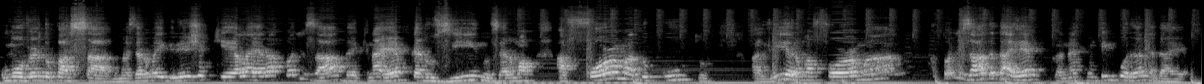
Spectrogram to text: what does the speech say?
o mover do passado, mas era uma igreja que ela era atualizada, que na época eram os hinos, era uma, a forma do culto ali era uma forma atualizada da época, né, contemporânea da época.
